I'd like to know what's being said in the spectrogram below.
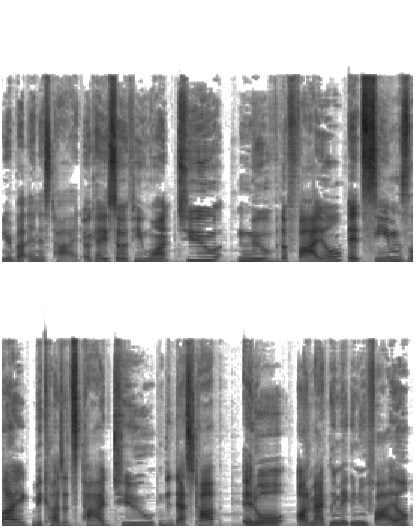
your button is tied. Okay, so if you want to move the file, it seems like because it's tied to the desktop, it'll automatically make a new file.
